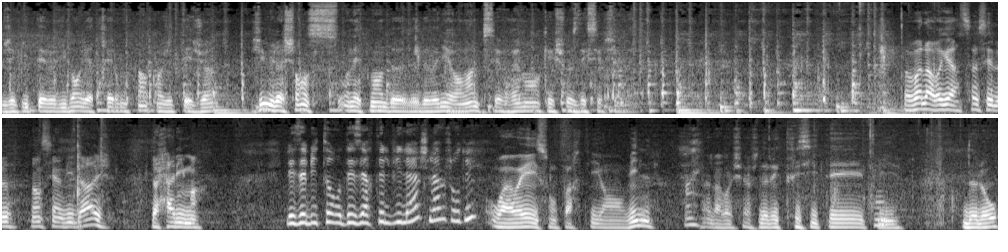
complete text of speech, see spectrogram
J'ai quitté le Liban il y a très longtemps quand j'étais jeune. J'ai eu la chance, honnêtement, de, de, de venir au Oman. C'est vraiment quelque chose d'exceptionnel. Ben Voilà, regarde, ça c'est l'ancien village de Harima. Les habitants ont déserté le village, là, aujourd'hui? Ouais, ouais, ils sont partis en ville Ouais. à la recherche d'électricité et puis de l'eau.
